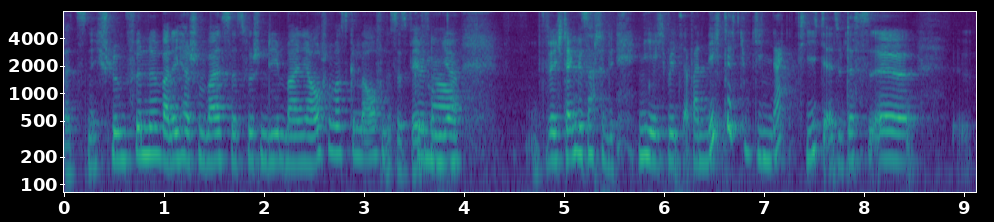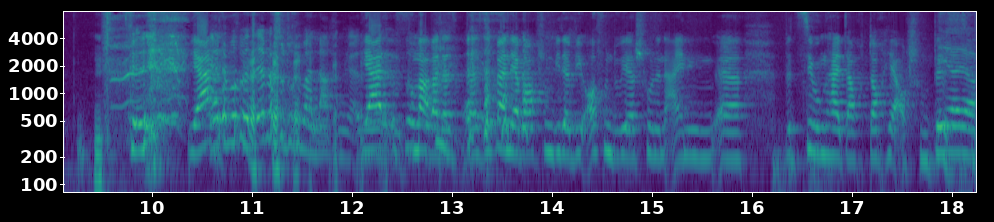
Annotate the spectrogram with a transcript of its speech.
jetzt nicht schlimm finde, weil ich ja schon weiß, dass zwischen den beiden ja auch schon was gelaufen ist. Das wäre von Genau. mir, wenn ich dann gesagt hätte, nee, ich will jetzt aber nicht, dass du die nackt siehst, also das, äh, Ja. ja, da muss man selber schon drüber lachen. Also Ja, das ist guck mal, aber da, da sieht man ja aber auch schon wieder, wie offen du ja schon in einigen äh, Beziehungen halt auch doch ja auch schon bist. Ja, ja,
